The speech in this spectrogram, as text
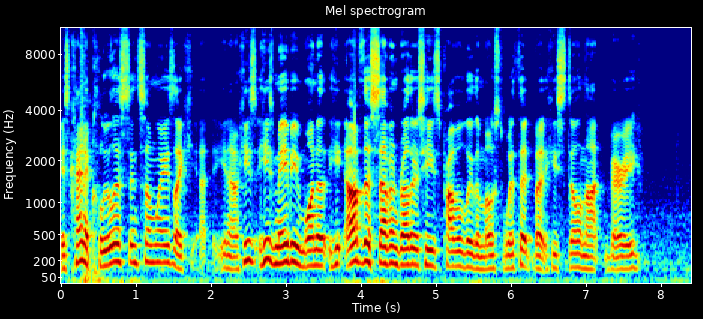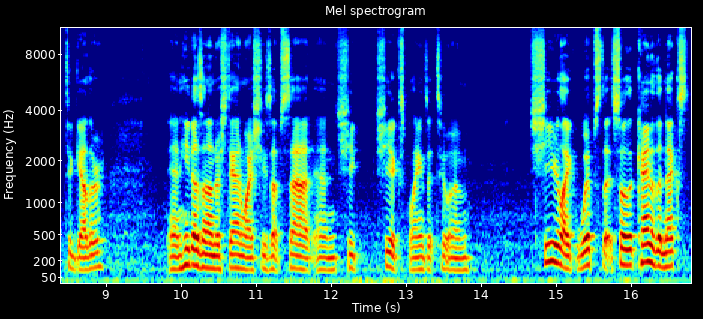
is kind of clueless in some ways. Like uh, you know, he's he's maybe one of he, of the seven brothers. He's probably the most with it, but he's still not very together. And he doesn't understand why she's upset, and she she explains it to him. She like whips the so the, kind of the next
